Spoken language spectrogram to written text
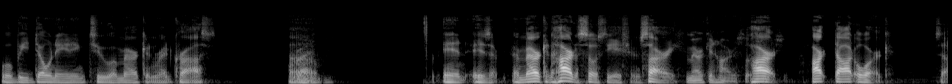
we'll be donating to American Red Cross. Um, Right. And is it American Heart Association? Sorry, American Heart Association. heart Heart heart.org. So,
